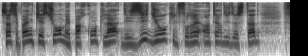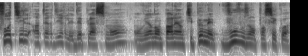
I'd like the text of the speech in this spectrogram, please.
Ça, c'est pas une question, mais par contre, là, des idiots qu'il faudrait interdire de stade. Faut-il interdire les déplacements? On vient d'en parler un petit peu, mais vous, vous en pensez quoi?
